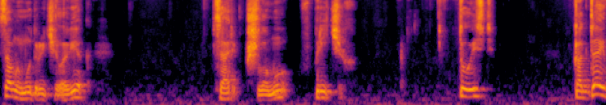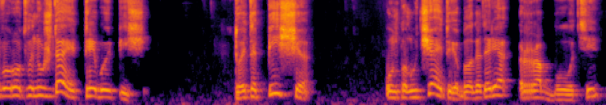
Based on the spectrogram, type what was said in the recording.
самый мудрый человек, царь Шломо в притчах. То есть когда его род вынуждает, требуя пищи, то эта пища, он получает ее благодаря работе,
